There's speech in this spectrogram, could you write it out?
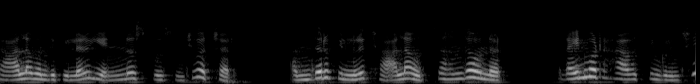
చాలామంది పిల్లలు ఎన్నో స్కూల్స్ నుంచి వచ్చారు. అందరూ పిల్లలు చాలా ఉత్సాహంగా ఉన్నారు. రైన్ వాటర్ హార్వెస్టింగ్ గురించి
